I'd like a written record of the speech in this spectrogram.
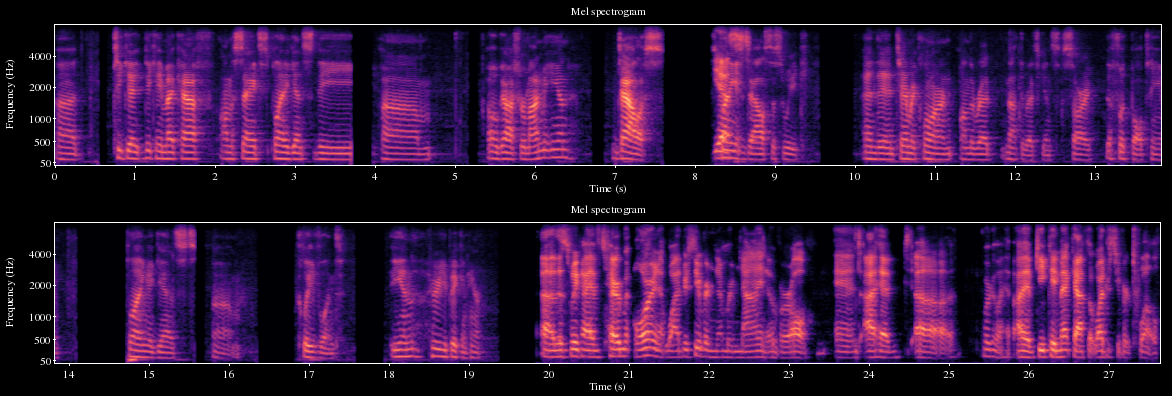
Uh, TK, DK Metcalf on the Saints. He's playing against the um, oh gosh, remind me, Ian. Dallas. He's Playing against Dallas this week. And then Terry McLaurin on the red, not the Redskins, sorry, the football team, playing against um, Cleveland. Ian, who are you picking here? Uh, this week I have Terry McLaurin at wide receiver number nine overall, and I have uh, where do I have? I have DK Metcalf at wide receiver twelve.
